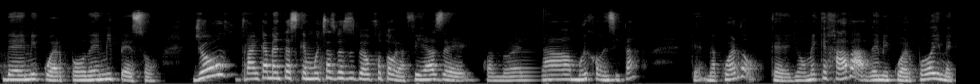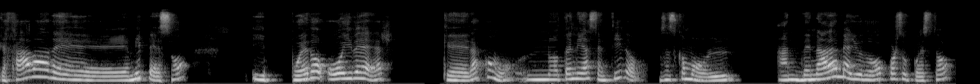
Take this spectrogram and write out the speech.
de mi cuerpo, de mi peso? Yo, francamente, es que muchas veces veo fotografías de cuando era muy jovencita, me acuerdo que yo me quejaba de mi cuerpo y me quejaba de mi peso y puedo hoy ver que era como, no tenía sentido. Entonces, es como, de nada me ayudó, por supuesto,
